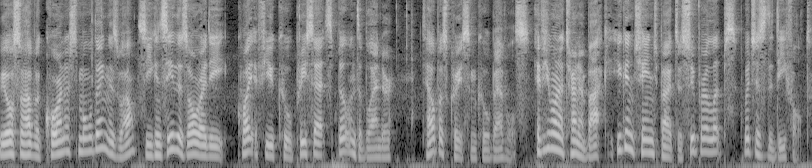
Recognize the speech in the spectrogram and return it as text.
We also have a cornice molding as well so you can see there's already quite a few cool presets built into Blender to help us create some cool bevels. If you want to turn it back you can change back to super ellipse which is the default.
